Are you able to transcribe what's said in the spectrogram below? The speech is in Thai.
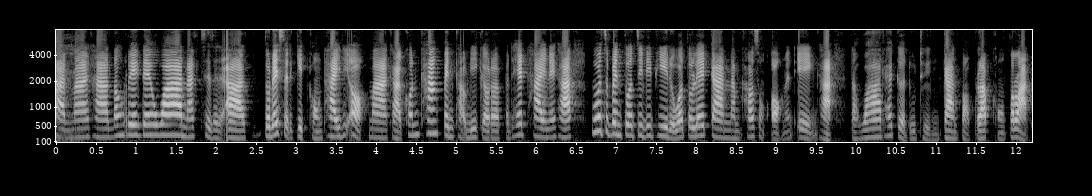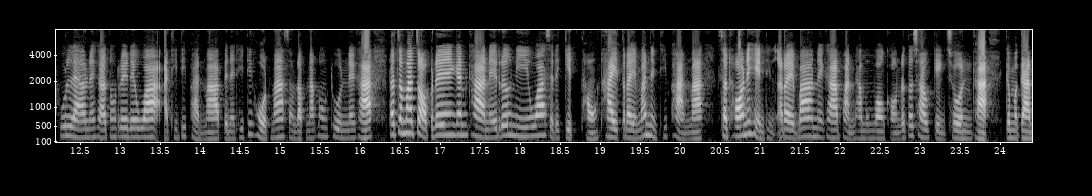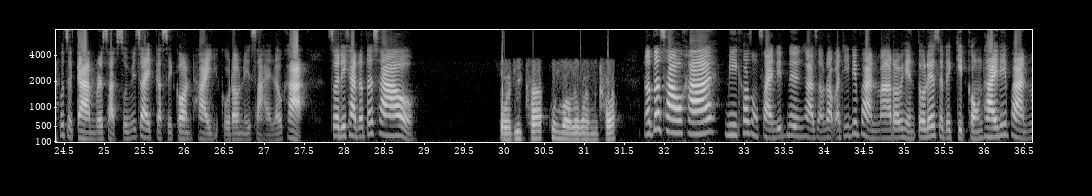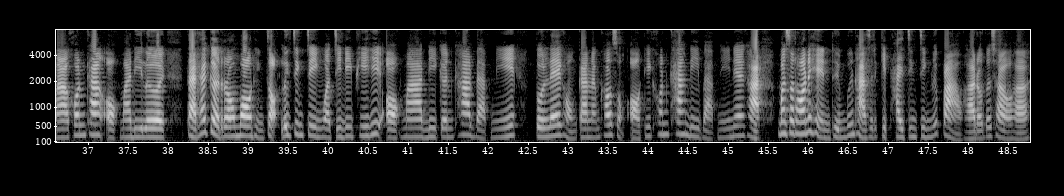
ผ่านมาค่ะ ต้องเรียกได้ว่านักเศรษฐอาตัวเลขเศรษฐกิจของไทยที่ออกมาค่ะ ค่อนข้างเป็นข่าวดีกับประเทศไทยนะคะ ไม่ว่าจะเป็นตัว GDP หรือว่าตัวเลขการนำเข้าส่งออกนั่นเองค่ะ แต่ว่าถ้าเกิดดูถึงการตอบรับของตลาดหุ้นแล้วนะคะ ต้องเรียกได้ว่าอาทิตย์ที่ผ่านมาเป็นอาทิตย์ที่โหดมากสำหรับนักลงทุนนะคะ เราจะมาเจาะประเด็นกันค่ะ ในเรื่องนี้ว่าเศรษฐกิจของไทยไตรมาสหนึ่งที่ผ่านมา สะท้อนให้เห็นถึงอะไรบ้างนะคะ ผ่านทางมุมมองของดรชาวเก่งชนค่ะ กรรมการผู้จัดการบริษัทศูนย์วิจัยเกษตรกรไทยอยู่กับเราในสายแล้วค่ะ สวัสดีค่ะ ดรชาว วัสดีครับ คุณวรวรรณครับดรชาวคะมีข้อสงสัยนิดนึงค่ะสำหรับอาทิตย์ที่ผ่านมาเราเห็นตัวเลขเศรษฐกิจของไทยที่ผ่านมาค่อนข้างออกมาดีเลย แต่ถ้าเกิดเรามองถึงเจาะลึกจริง ๆ ว่า GDP ที่ออกมาดีเกินคาดแบบนี้ ตัวเลขของการนำเข้าส่งออกที่ค่อนข้างดีแบบนี้เนี่ยค่ะ มันสะท้อนให้เห็นถึงพื้นฐานเศรษฐกิจไทยจริง ๆ หรือเปล่าคะดรชาวคะ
